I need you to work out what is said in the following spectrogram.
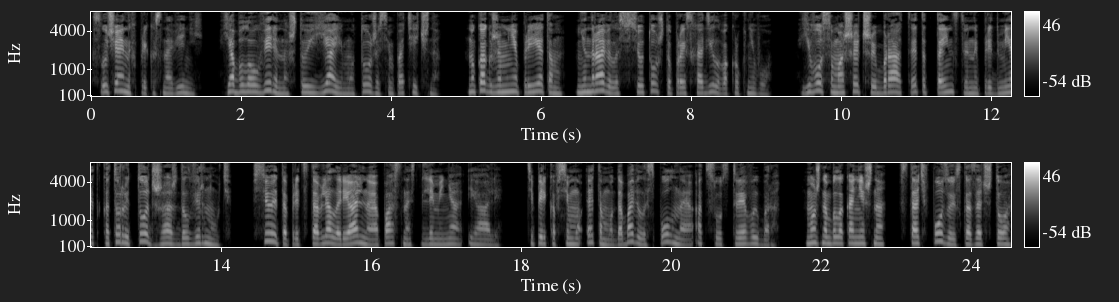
случайных прикосновений. Я была уверена, что и я ему тоже симпатична. Но как же мне при этом не нравилось все то, что происходило вокруг него. Его сумасшедший брат, этот таинственный предмет, который тот жаждал вернуть. Все это представляло реальную опасность для меня и Али. Теперь ко всему этому добавилось полное отсутствие выбора. Можно было, конечно, встать в позу и сказать, что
